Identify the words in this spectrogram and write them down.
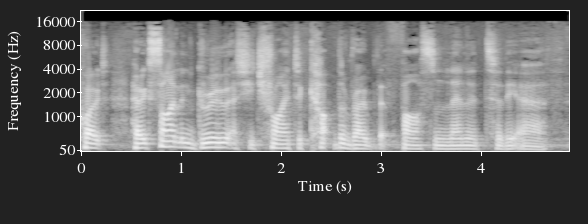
Quote, her excitement grew as she tried to cut the rope that fastened Leonard to the earth.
